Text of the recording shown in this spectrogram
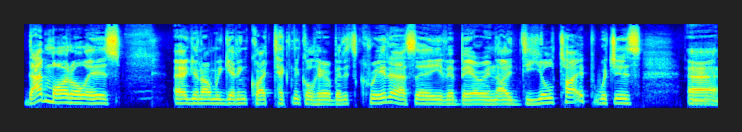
that model is uh, you know we're getting quite technical here but it's created as a weberian ideal type which is uh,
